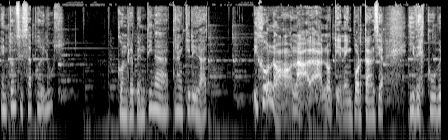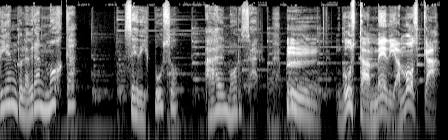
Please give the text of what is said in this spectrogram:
Entonces Sapo de Luz, con repentina tranquilidad, dijo, no, nada, no tiene importancia. Y descubriendo la gran mosca, se dispuso a almorzar. "Mm, ¿Gusta media mosca?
